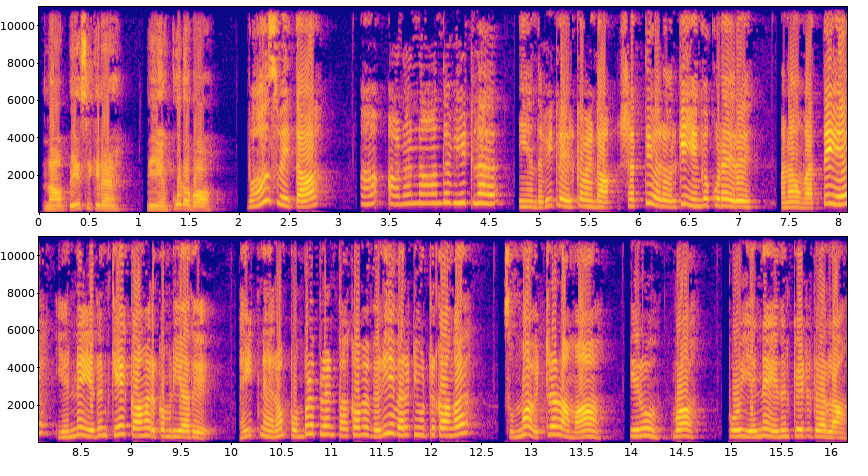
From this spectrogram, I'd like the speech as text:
நான் பேசிக்கிறேன். நீ என் கூட வா. வா ஸ்வேதா. ஆ, ஆனா நான் அந்த வீட்ல. நீ அந்த வீட்ல இருக்க வேண்டாம். சக்தி வர வரைக்கும் எங்க கூட இரு. ஆனா உங்க அத்தைய என்ன ஏதுன்னு கேட்காம இருக்க முடியாது. நைட் நேரம் பொம்பளை பிளான் பார்க்காம வெளியே விரட்டி விட்டுருக்காங்க. சும்மா விட்டுறலாமா? இரு வா. போய் என்ன ஏதுன்னு கேட்டுட்டு வரலாம்.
